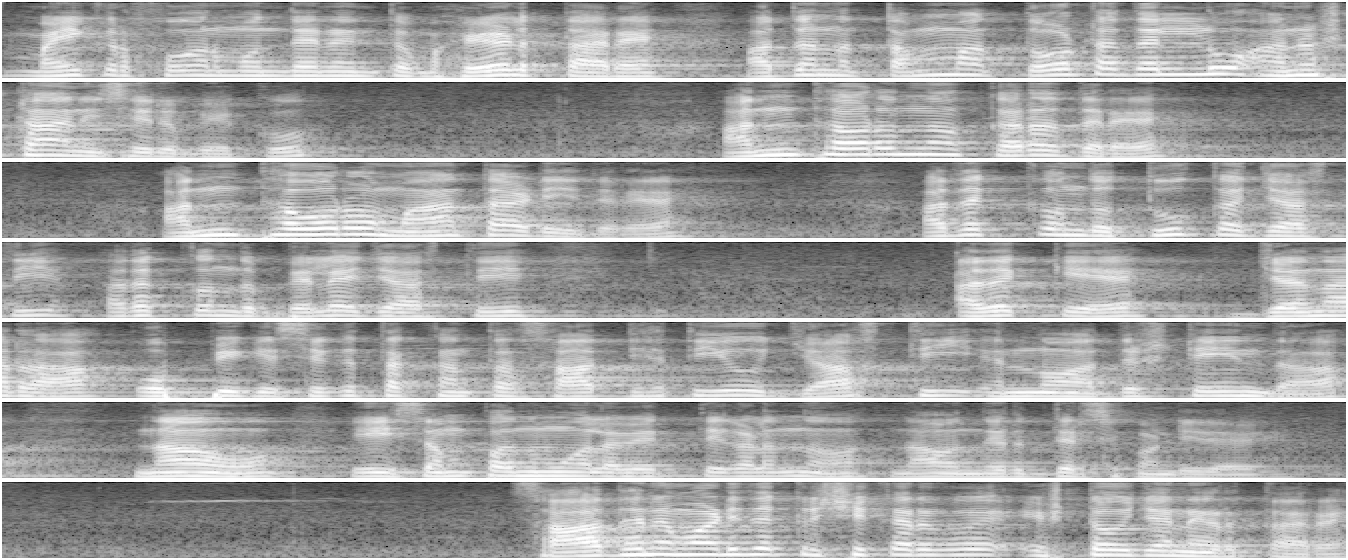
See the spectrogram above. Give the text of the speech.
ಮೈಕ್ರೋಫೋನ್ ಮುಂದೆ ನಿಂತು ಹೇಳ್ತಾರೆ ಅದನ್ನು ತಮ್ಮ ತೋಟದಲ್ಲೂ ಅನುಷ್ಠಾನಿಸಿರಬೇಕು. ಅಂಥವ್ರನ್ನು ಕರೆದರೆ ಅಂಥವರು ಮಾತಾಡಿದರೆ ಅದಕ್ಕೊಂದು ತೂಕ ಜಾಸ್ತಿ, ಅದಕ್ಕೊಂದು ಬೆಲೆ ಜಾಸ್ತಿ, ಅದಕ್ಕೆ ಜನರ ಒಪ್ಪಿಗೆ ಸಿಗತಕ್ಕಂಥ ಸಾಧ್ಯತೆಯೂ ಜಾಸ್ತಿ ಎನ್ನುವ ದೃಷ್ಟಿಯಿಂದ ನಾವು ಈ ಸಂಪನ್ಮೂಲ ವ್ಯಕ್ತಿಗಳನ್ನು ನಾವು ನಿರ್ಧರಿಸಿಕೊಂಡಿದ್ದೇವೆ. ಸಾಧನೆ ಮಾಡಿದ ಕೃಷಿಕರು ಎಷ್ಟೋ ಜನ ಇರ್ತಾರೆ.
